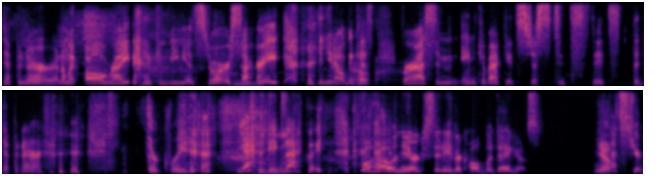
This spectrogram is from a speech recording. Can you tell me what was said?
depanneur?" And I'm like, "Oh, right, convenience store. Mhm. Sorry, you know, because for us in in Quebec, it's just it's it's the depanneur." They're great. yeah, Mhm. exactly. well hell in new york city they're called bodegas Yeah. That's true.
